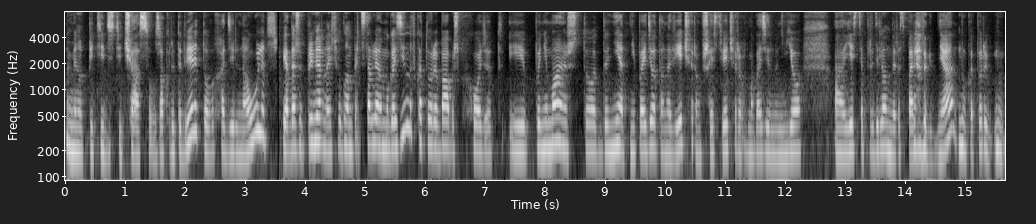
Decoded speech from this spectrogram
ну, минут 50 часа у закрытой двери, то выходили на улицу. Я даже примерно еще в углом представляю магазины, в которые бабушка ходит, и понимаю, что да нет, не пойдет она вечером, в 6 вечера в магазин. У нее а, есть определенный распорядок дня, ну, который ну,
